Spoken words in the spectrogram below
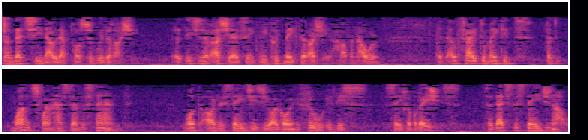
so let's see now that posuk with the Rashi. Uh, this is a Rashi, I think we could make the Rashi half an hour, but I'll try to make it. But once one has to understand what are the stages you are going through in this Sefer Bereshis. So that's the stage now.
